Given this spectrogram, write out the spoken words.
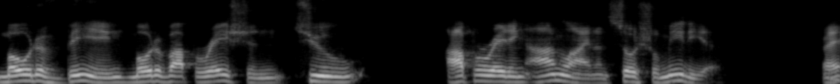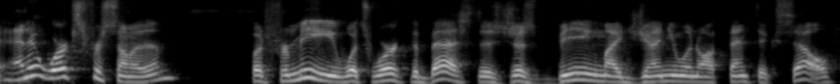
mode of being, mode of operation to operating online on social media, right? Mm-hmm. And it works for some of them. But for me, what's worked the best is just being my genuine, authentic self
